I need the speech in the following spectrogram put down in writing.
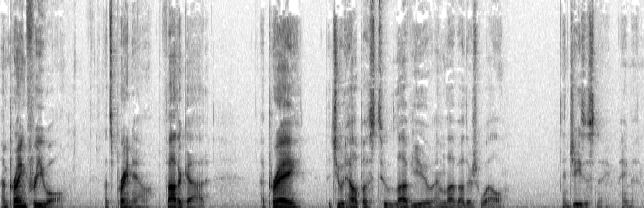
I'm praying for you all. Let's pray now. Father God, I pray that you would help us to love you and love others well. In Jesus' name, amen.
